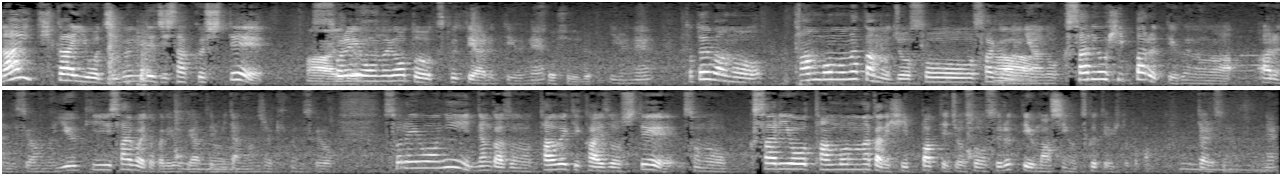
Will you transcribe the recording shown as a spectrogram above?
ない機械を自分で自作してそれ用の用途を作ってやるっていうね。いる。ね。例えばあの田んぼの中の除草作業にあの鎖を引っ張るっていう風なのがあるんですよ。あの有機栽培とかでよくやってるみたいな話を聞くんですけどそれ用になんかその田植え機改造してその鎖を田んぼの中で引っ張って除草するっていうマシンを作ってる人とかもいたりするんですよね、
